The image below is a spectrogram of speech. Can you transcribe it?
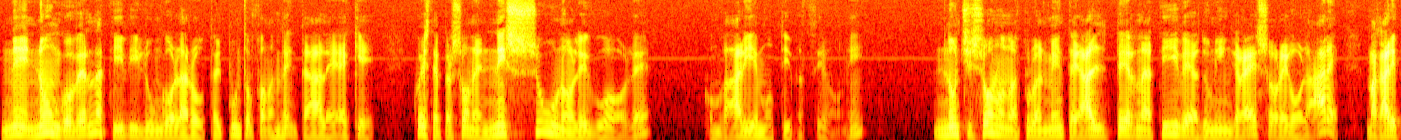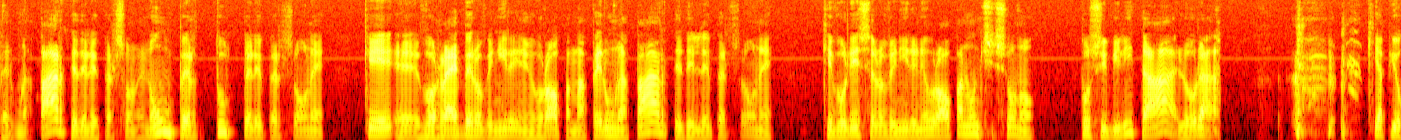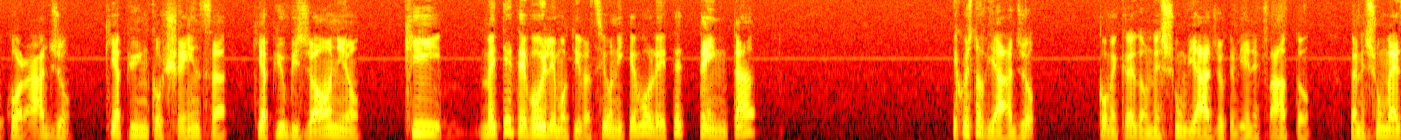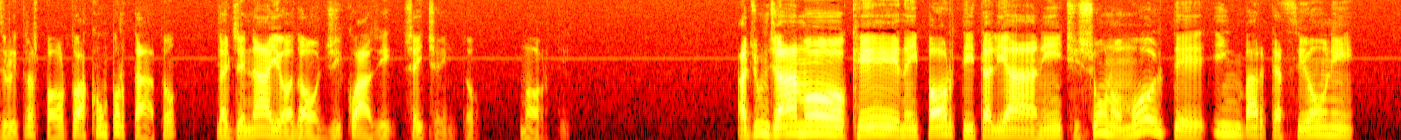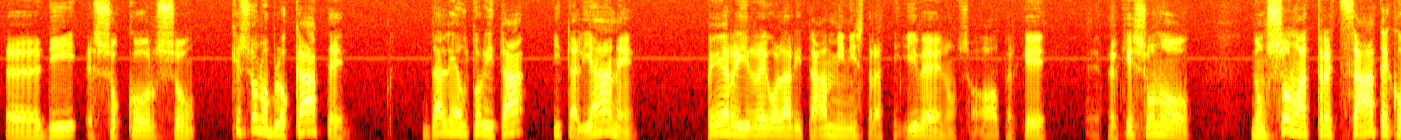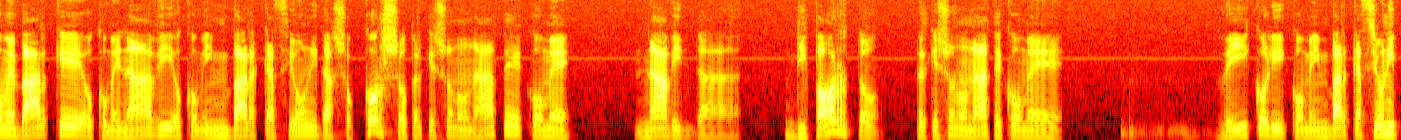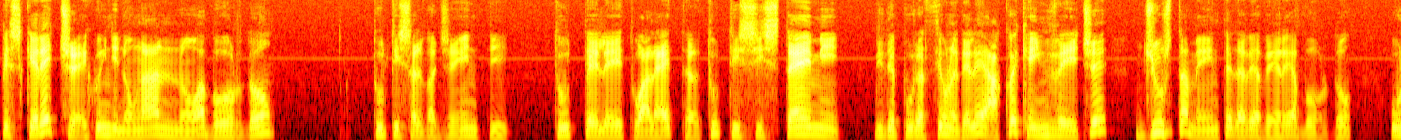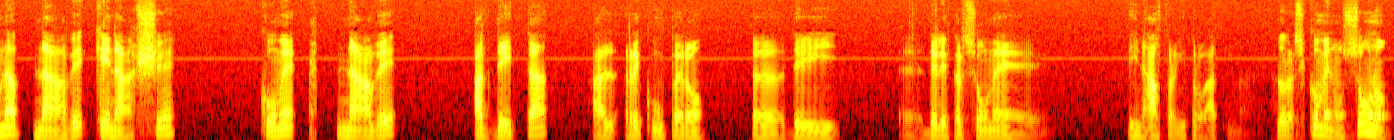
né non governativi lungo la rotta. Il punto fondamentale è che queste persone nessuno le vuole, con varie motivazioni, non ci sono naturalmente alternative ad un ingresso regolare, magari per una parte delle persone, non per tutte le persone che eh, vorrebbero venire in Europa, ma per una parte delle persone che volessero venire in Europa non ci sono possibilità, allora chi ha più coraggio, chi ha più incoscienza, chi ha più bisogno, chi mettete voi le motivazioni che volete, tenta e questo viaggio, come credo nessun viaggio che viene fatto da nessun mezzo di trasporto, ha comportato da gennaio ad oggi quasi 600 morti. Aggiungiamo che nei porti italiani ci sono molte imbarcazioni eh, di soccorso che sono bloccate dalle autorità italiane per irregolarità amministrative, non so, perché, perché sono, non sono attrezzate come barche o come navi o come imbarcazioni da soccorso, perché sono nate come navi da, di porto, perché sono nate come veicoli, come imbarcazioni pescherecce e quindi non hanno a bordo tutti i salvagenti, tutte le toilette, tutti i sistemi di depurazione delle acque che invece giustamente deve avere a bordo una nave che nasce come nave addetta al recupero eh, dei, eh, delle persone, dei naufraghi trovati in mare. Allora, siccome non sono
